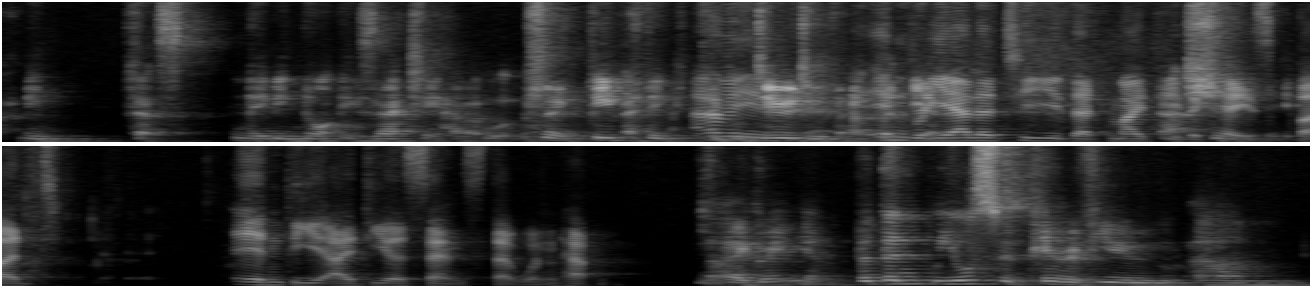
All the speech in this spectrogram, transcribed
I mean, that's maybe not exactly how it works. Like, I think people I mean, do do that. In reality, that might be that the case, be. but in the ideal sense, that wouldn't happen. I agree. Yeah, but then we also peer review um,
